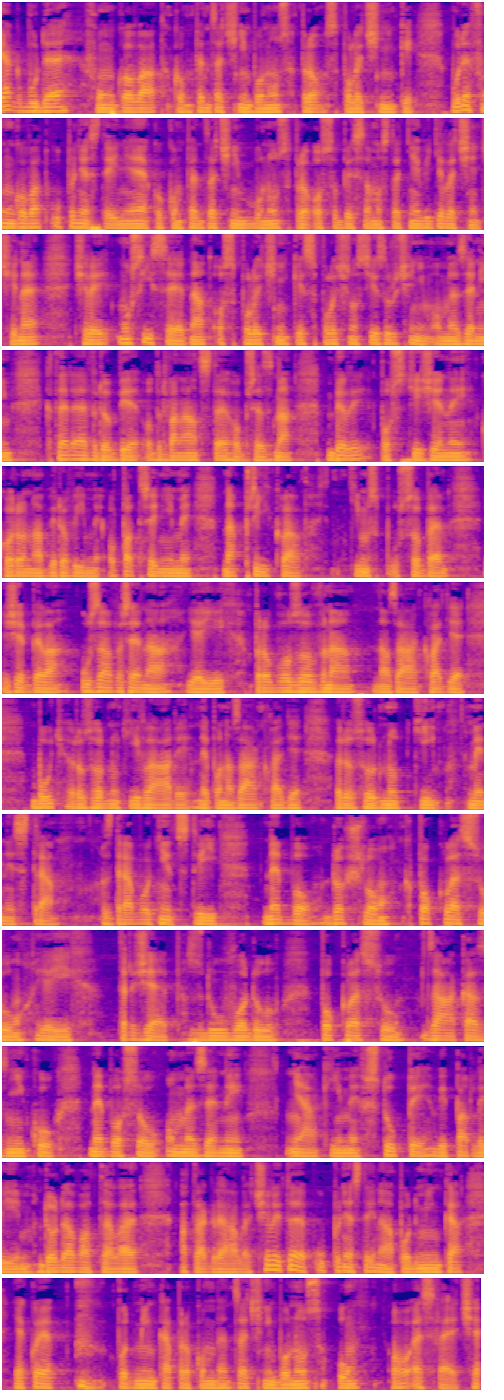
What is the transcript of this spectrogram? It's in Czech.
Jak bude fungovat kompenzační bonus pro společníky? Bude fungovat úplně stejně jako kompenzační bonus pro osoby samostatně výdělečně činné, čili musí se jednat o společníky společnosti s ručením omezeným, které v době od 12. března byly postiženy koronavirovými opatřeními, například tím způsobem, že byla uzavřena jejich provozovna na základě buď rozhodnutí vlády nebo na základě rozhodnutí ministra zdravotnictví, nebo došlo k poklesu jejich tržeb z důvodu poklesu zákazníků, nebo jsou omezeny nějakými vstupy, vypadly jim dodavatele a tak dále. Čili to je úplně stejná podmínka, jako je podmínka pro kompenzační bonus u OSVČ.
